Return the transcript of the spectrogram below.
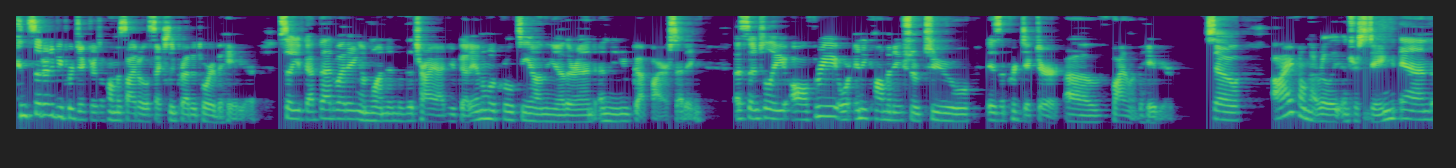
s- consider to be predictors of homicidal or sexually predatory behavior. So you've got bedwetting on one end of the triad, you've got animal cruelty on the other end, and then you've got fire setting. Essentially, all three or any combination of two is a predictor of violent behavior. So I found that really interesting. And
